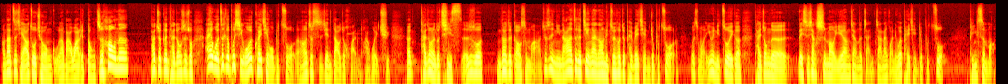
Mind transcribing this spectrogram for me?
好，那之前要做秋红谷，然后把它挖了个洞之后呢，他就跟台中市说：“哎，我这个不行，我会亏钱，我不做了。”然后就时间到就还还回去。那台中人都气死了，就说：“你到底在搞什么啊？就是你拿了这个建案，然后你最后就赔赔钱，你就不做了。为什么？因为你做一个台中的类似像世贸一样这样的展展览馆，你会赔钱，就不做，凭什么？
